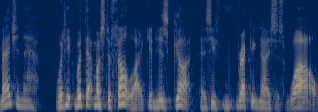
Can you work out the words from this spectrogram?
Imagine that. What, he, what that must have felt like in his gut as he recognizes, wow,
